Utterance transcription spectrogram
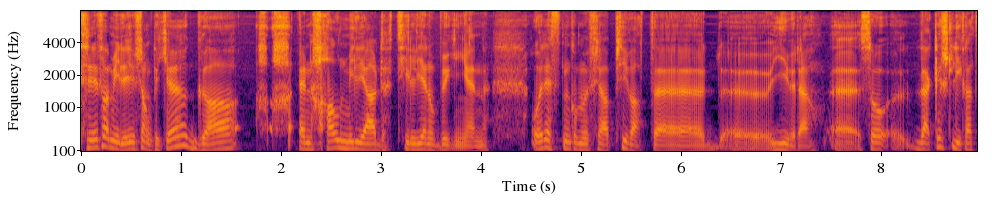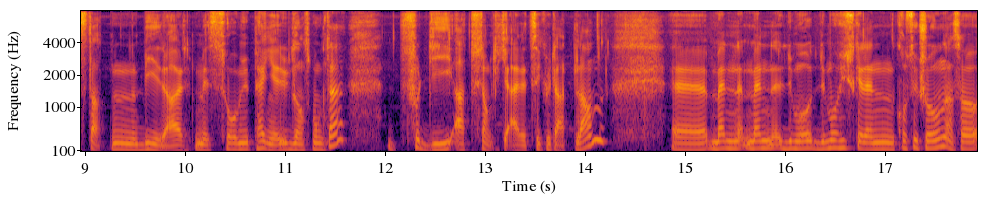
Tre familier i Frankrike ga en halv milliard til gjenoppbyggingen. Og resten kommer fra private uh, givere. Uh, så det er ikke slik at staten bidrar med så mye penger i utgangspunktet, fordi at Frankrike er et sekulært land. Uh, men, men du, må, du, må, huske den konstruksjonen. altså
